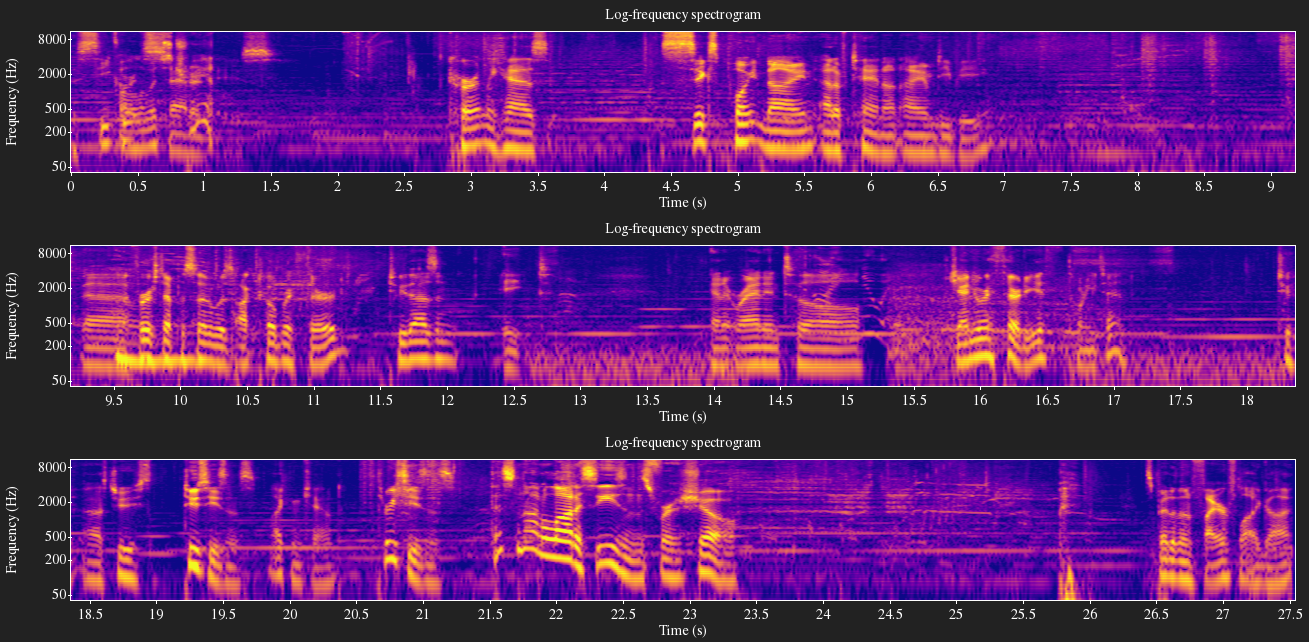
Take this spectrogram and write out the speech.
The Secret its trail. Saturdays currently has 6.9 out of 10 on IMDb. Uh, First episode was October 3rd, 2008, and it ran until it. January 30th, 2010. Two, uh, two, two seasons. I can count. Three seasons. That's not a lot of seasons for a show. It's better than Firefly got.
